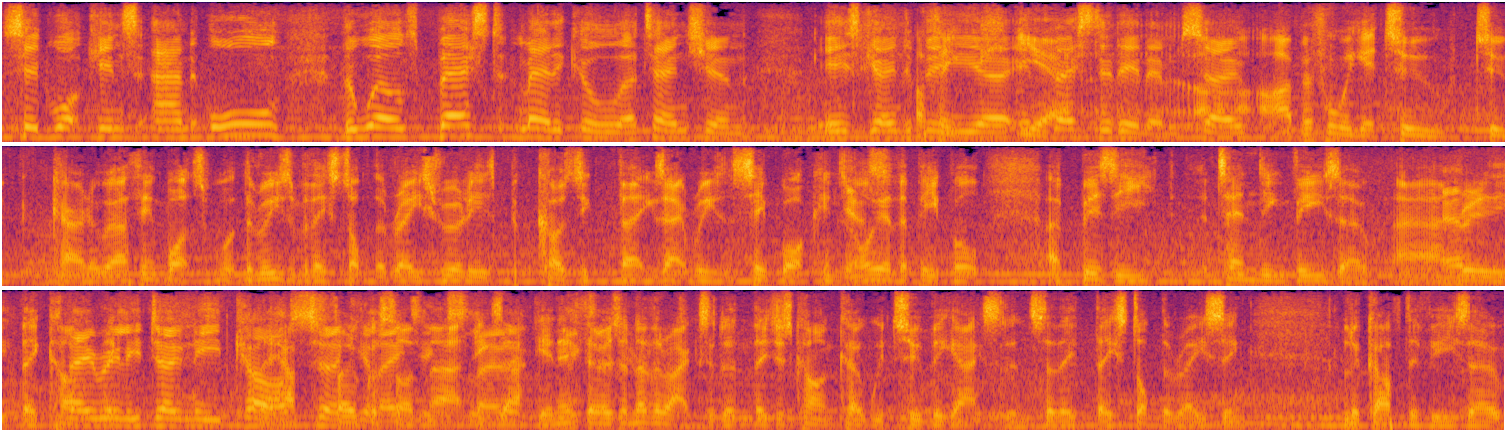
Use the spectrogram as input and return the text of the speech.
Sid Watkins and all the world's best medical attention is going to I be think, uh, invested yeah. in him. So, uh, uh, before we get too too carried away, I think what's what the reason why they stopped the race really is because that exact reason. Sid Watkins yes. and all the other people are busy attending Viso, uh, and really they can't. They really don't need cars. They have to focus on that slowly. exactly. And if exactly. there is another accident, they just can't cope with two big accidents, so they, they stop the racing look after Viso,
